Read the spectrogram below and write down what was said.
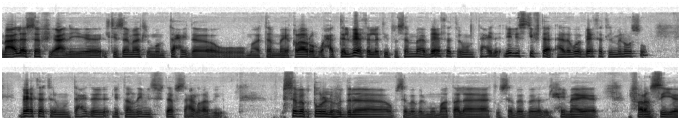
مع الأسف يعني التزامات الأمم المتحدة وما تم إقراره وحتى البعثة التي تسمى بعثة الأمم المتحدة للاستفتاء هذا هو بعثة المينورسو بعثة الأمم المتحدة لتنظيم الاستفتاء في الصحراء الغربية. بسبب طول الهدنة وبسبب المماطلات وسبب الحماية الفرنسية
